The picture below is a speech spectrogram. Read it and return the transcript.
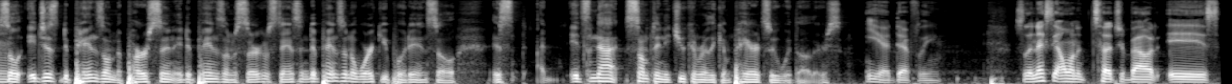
So it just depends on the person. It depends on the circumstance. And depends on the work you put in. So it's it's not something that you can really compare to with others. Yeah, definitely. So the next thing I want to touch about is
